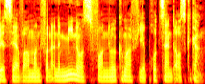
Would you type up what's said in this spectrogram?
Bisher war man von einem Minus von 0,4 Prozent ausgegangen.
